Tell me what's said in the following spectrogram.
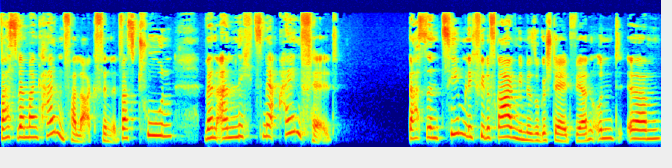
was, wenn man keinen Verlag findet? Was tun, wenn einem nichts mehr einfällt? Das sind ziemlich viele Fragen, die mir so gestellt werden und ähm,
